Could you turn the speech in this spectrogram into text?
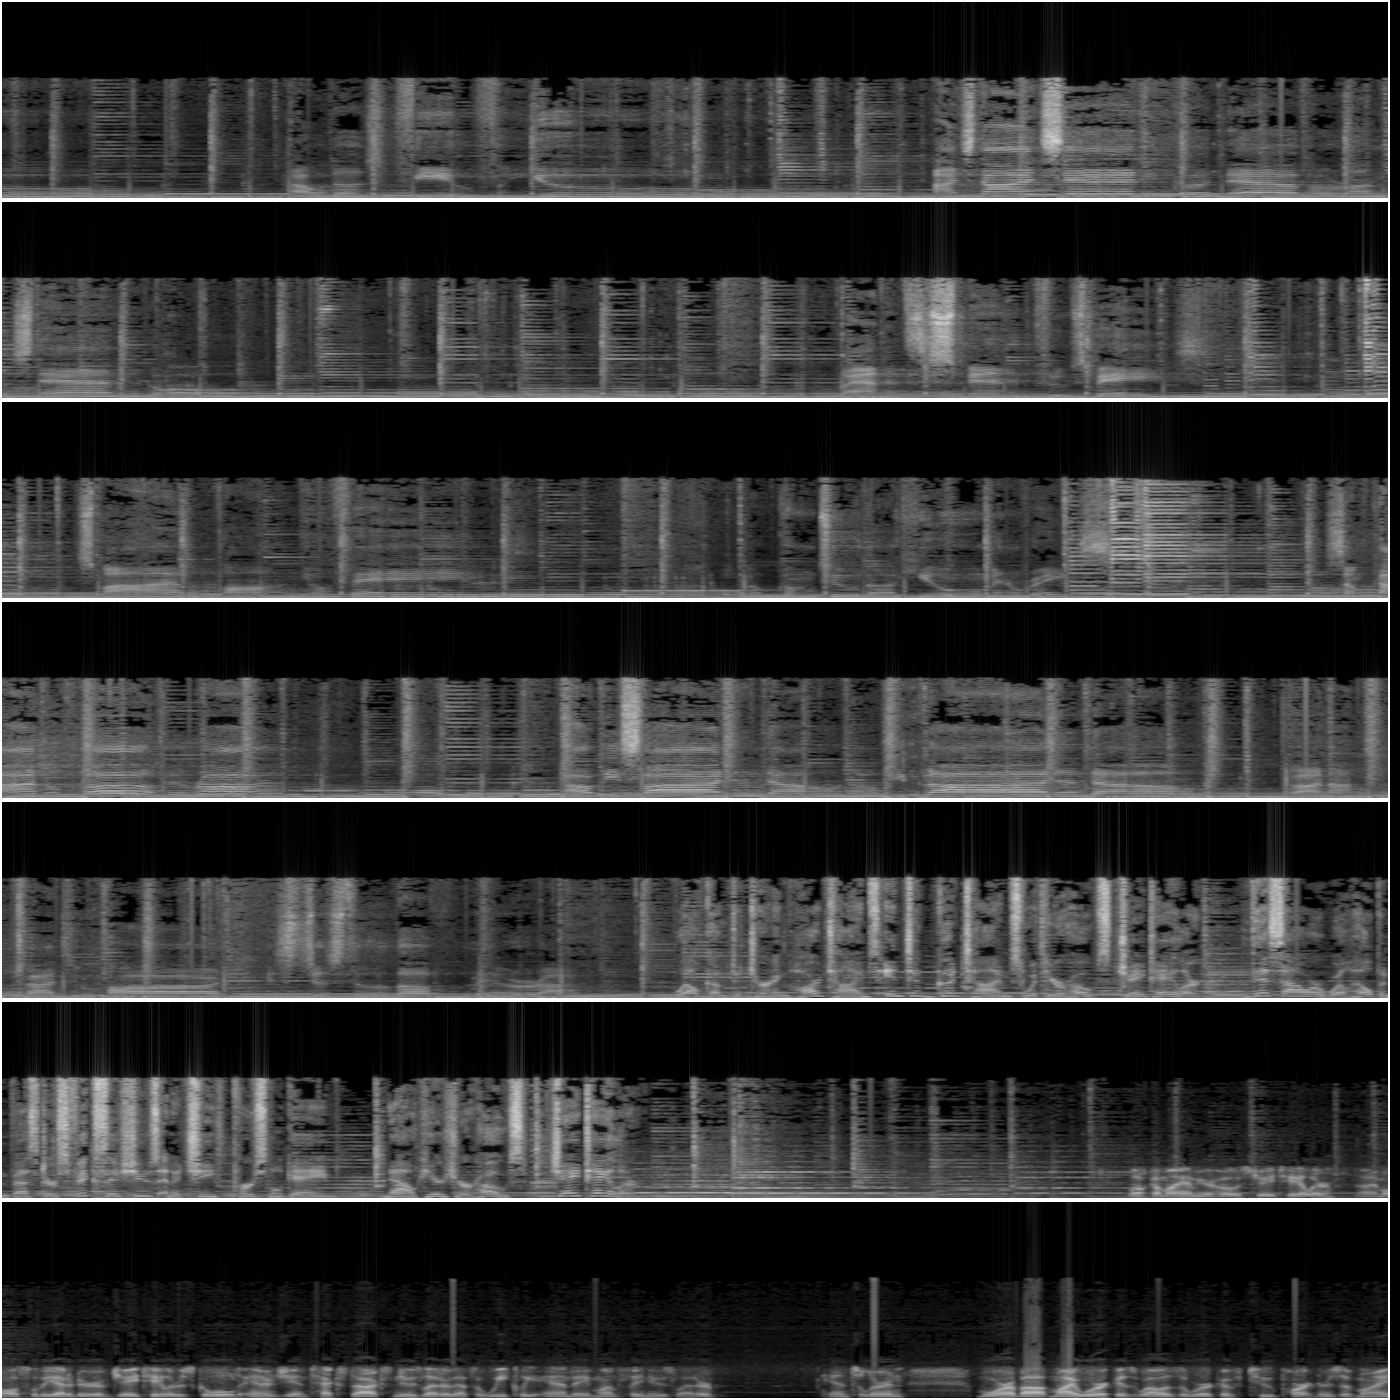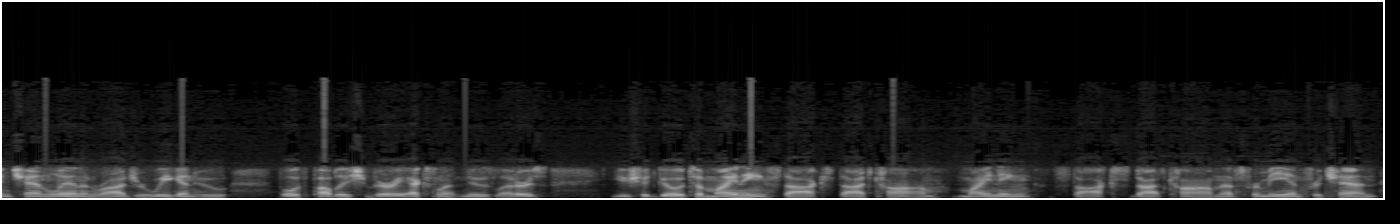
How does it feel for you? Einstein said he could never understand it all. Planets are spinning through space. Welcome to Turning Hard Times into Good Times with your host, Jay Taylor. This hour will help investors fix issues and achieve personal gain. Now, here's your host, Jay Taylor. Welcome. I am your host, Jay Taylor. I'm also the editor of Jay Taylor's Gold, Energy, and Tech Stocks newsletter. That's a weekly and a monthly newsletter. And to learn more about my work as well as the work of two partners of mine, Chen Lin and Roger Wiegand, who both publish very excellent newsletters, you should go to miningstocks.com, miningstocks.com. That's for me and for Chen.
